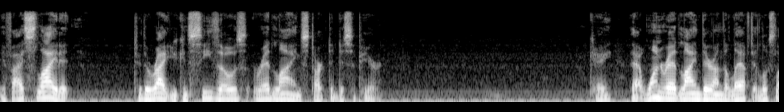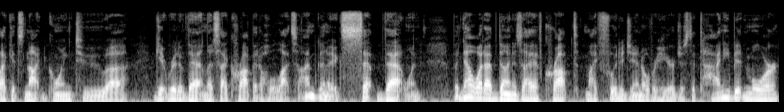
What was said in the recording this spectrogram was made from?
if I slide it to the right, you can see those red lines start to disappear. Okay, that one red line there on the left, it looks like it's not going to uh, get rid of that unless I crop it a whole lot. So I'm going to accept that one. But now what I've done is I have cropped my footage in over here just a tiny bit more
